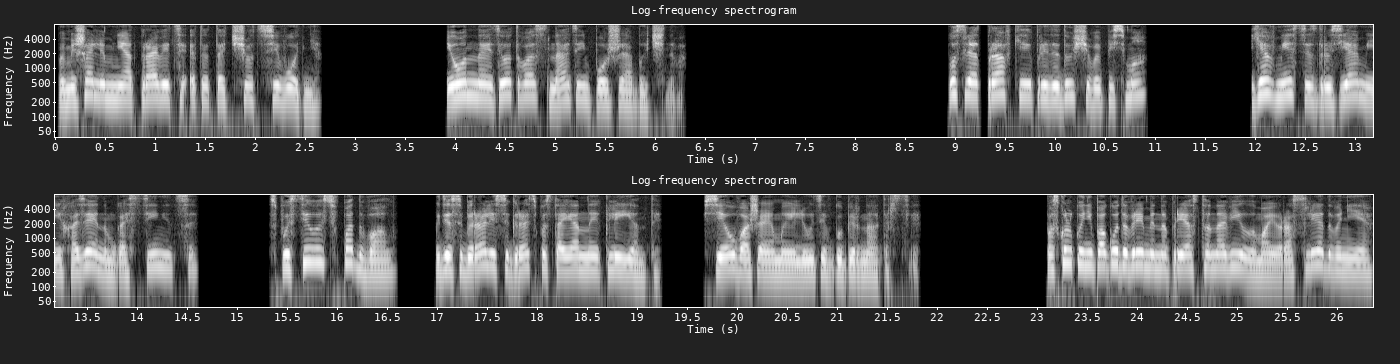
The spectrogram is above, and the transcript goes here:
помешали мне отправить этот отчет сегодня, и он найдет вас на день позже обычного. После отправки предыдущего письма я вместе с друзьями и хозяином гостиницы спустилась в подвал, где собирались играть постоянные клиенты, все уважаемые люди в губернаторстве. Поскольку непогода временно приостановила мое расследование,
